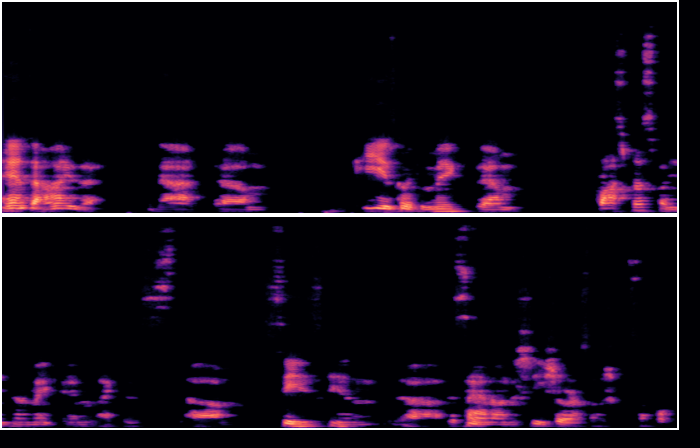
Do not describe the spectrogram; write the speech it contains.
and to Isaac that um, He is going to make them prosperous, but He's going to make him like this uh, seas in uh, the sand on the seashore and so forth.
